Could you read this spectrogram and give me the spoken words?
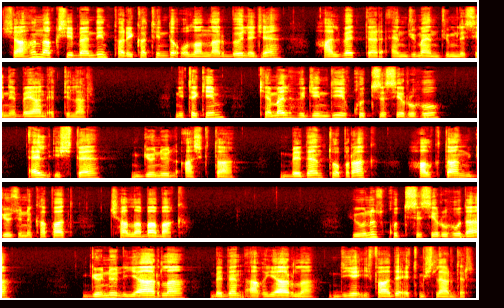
Şahı Nakşibend'in tarikatinde olanlar böylece halvet der encümen cümlesini beyan ettiler. Nitekim Kemal Hıcindi Kudsesi ruhu, el işte, gönül aşkta, beden toprak, halktan gözünü kapat, çalaba bak. Yunus Kudsesi ruhu da, gönül yarla, beden ağyarla diye ifade etmişlerdir.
